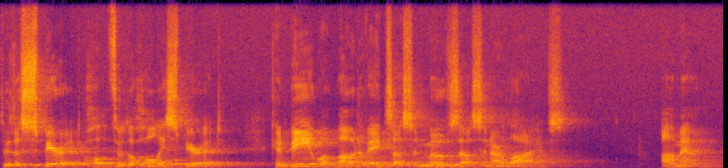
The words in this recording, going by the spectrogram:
through the Spirit, through the Holy Spirit, can be what motivates us and moves us in our lives. Amen.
